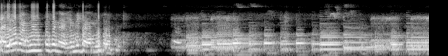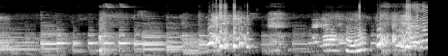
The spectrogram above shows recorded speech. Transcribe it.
ഹലോ പറഞ്ഞപ്പോ തന്നെ അല്ലെങ്കിൽ പറഞ്ഞു ഹലോ ഹലോ ഹലോ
